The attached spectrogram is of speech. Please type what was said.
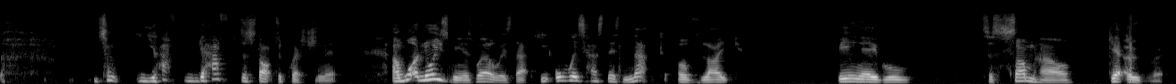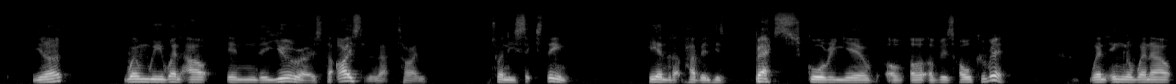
some you have you have to start to question it. And what annoys me as well is that he always has this knack of like being able to somehow get over it. You know, when we went out in the Euros to Iceland that time, 2016, he ended up having his best scoring year of, of, of his whole career. When England went out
